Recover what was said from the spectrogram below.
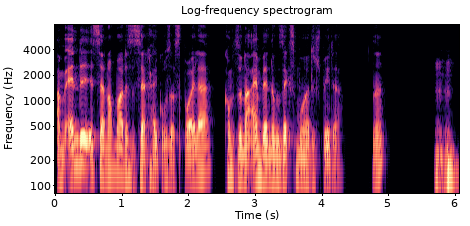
am Ende ist ja nochmal, das ist ja kein großer Spoiler, kommt so eine Einblendung sechs Monate später. Ne? Mhm.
